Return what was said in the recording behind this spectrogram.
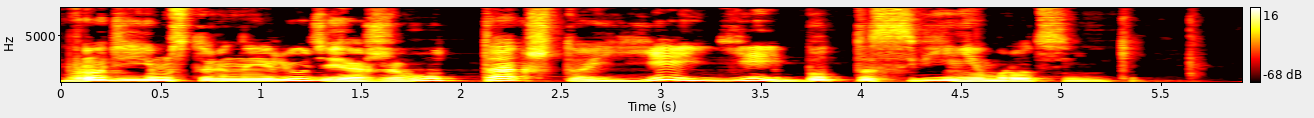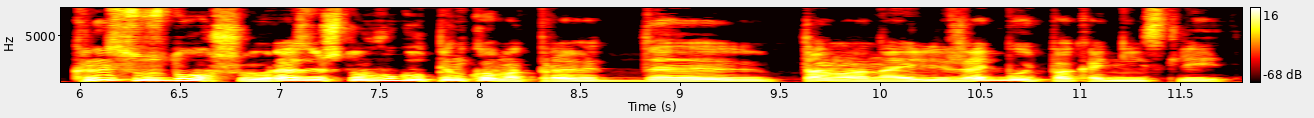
Вроде имственные люди, а живут так, что ей-ей, будто свиньям родственники. Крысу сдохшую разве что в угол пинком отправят, да там она и лежать будет, пока не истлеет.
